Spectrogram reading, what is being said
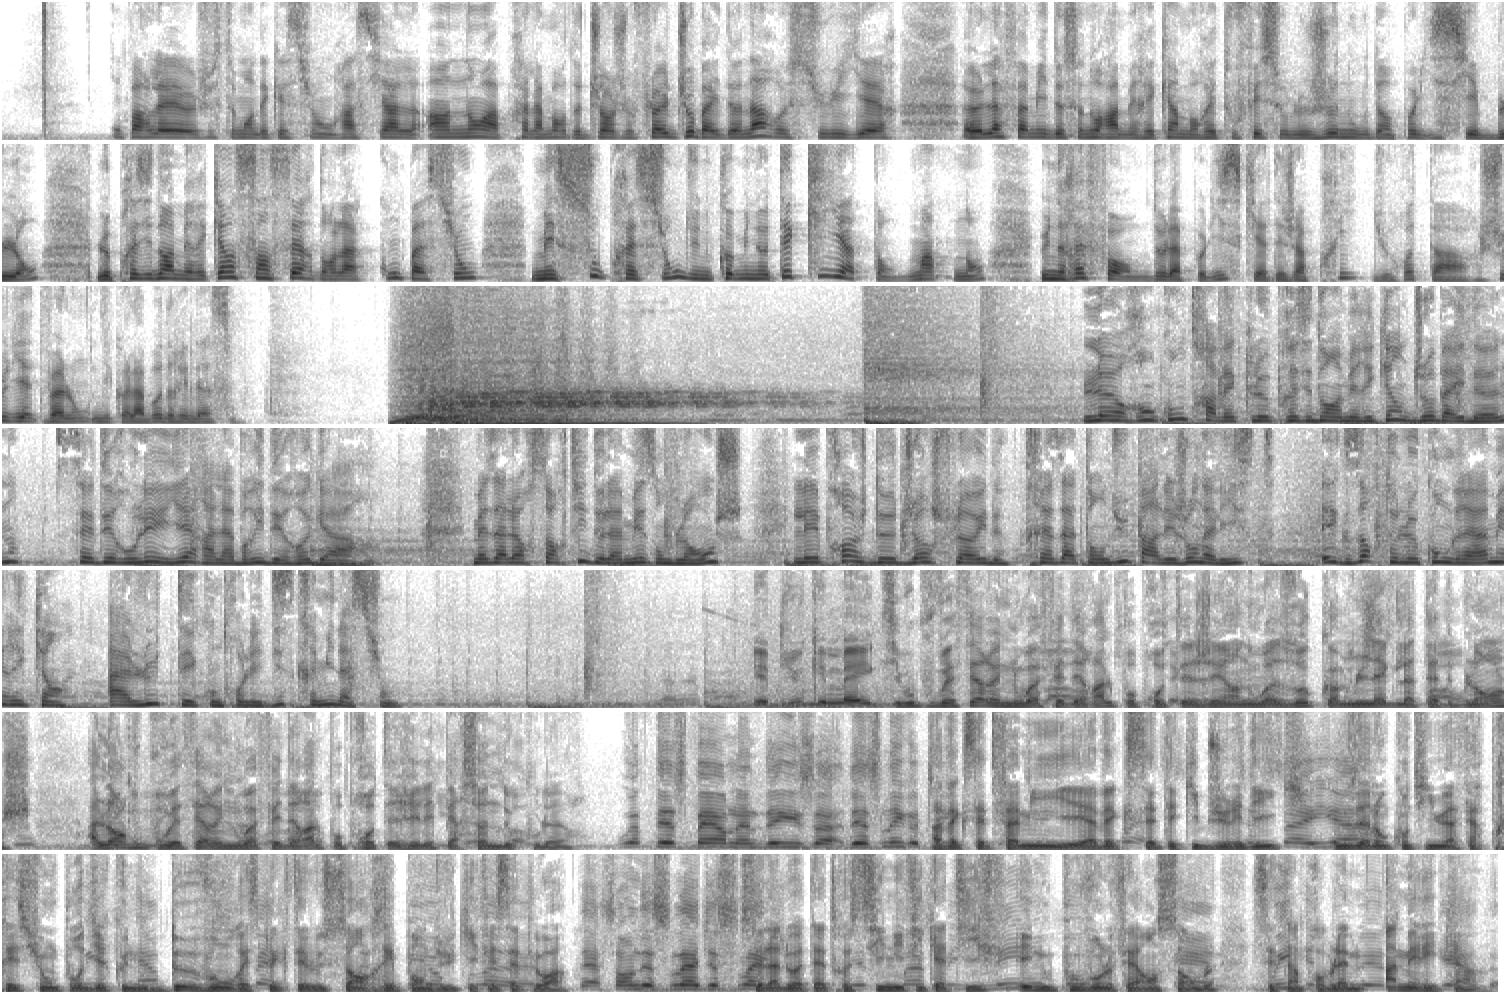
On parlait euh, justement des questions raciales. Un an après la mort de George Floyd, Joe Biden a reçu hier euh, la famille de ce noir américain mort étouffé sur le genou d'un policier blanc. Le président américain s'insère dans la compassion, mais sous pression d'une communauté qui attend maintenant une réforme de la police qui a déjà pris du retard. Juliette Vallon, Nicolas Baudry-Dasson. Leur rencontre avec le président américain Joe Biden s'est déroulée hier à l'abri des regards. Mais à leur sortie de la Maison-Blanche, les proches de George Floyd, très attendus par les journalistes, exhortent le Congrès américain à lutter contre les discriminations. Si vous pouvez faire une loi fédérale pour protéger un oiseau comme l'aigle à tête blanche, alors vous pouvez faire une loi fédérale pour protéger les personnes de couleur. Avec cette famille et avec cette équipe juridique, nous allons continuer à faire pression pour dire que nous devons respecter le sang répandu qui fait cette loi. Cela doit être significatif et nous pouvons le faire ensemble. C'est un problème américain.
